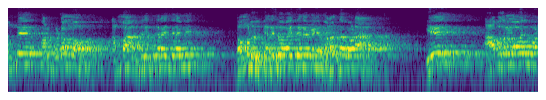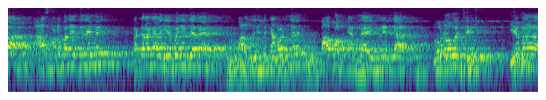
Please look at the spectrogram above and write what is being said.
ముందే వాళ్ళ కుటుంబం అమ్మ దిలీప్ అయితేనేమి తమ్ముడు గణేష్ అయితేనేమి వాళ్ళంతా కూడా ఏ ఆపదల వారికి కూడా హాస్పిటల్ పని అయితేనేమి రకరకాల ఏ పని జరే వాళ్ళని ఇల్లు కలవడమే పాపం వెంటనే ఇమీడియట్గా వచ్చి ఏ పనైనా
